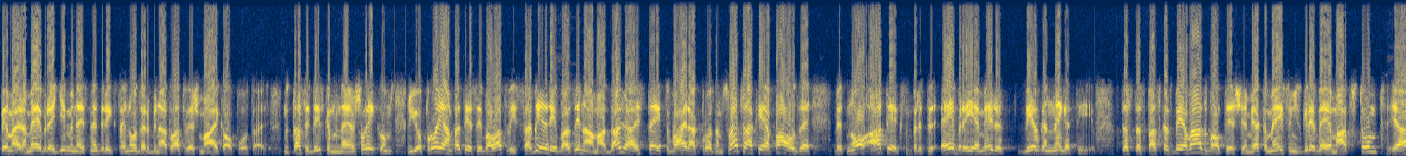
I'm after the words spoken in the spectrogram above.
piemēram, ebreju ģimenēs nedrīkstēja nodarbināt latviešu mājkalpotājus. Nu, tas ir diskriminējošs likums. Nu, joprojām patiesībā Latvijas sabiedrībā zināmā daļā, es teiktu, vairāk, protams, vecākajā paudzē, bet no nu, attieksme pret ebrejiem ir diezgan negatīva. Tas tas pats, kas bija vācu baltiešiem, ja, ka mēs viņus gribējām atstumt, ja,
